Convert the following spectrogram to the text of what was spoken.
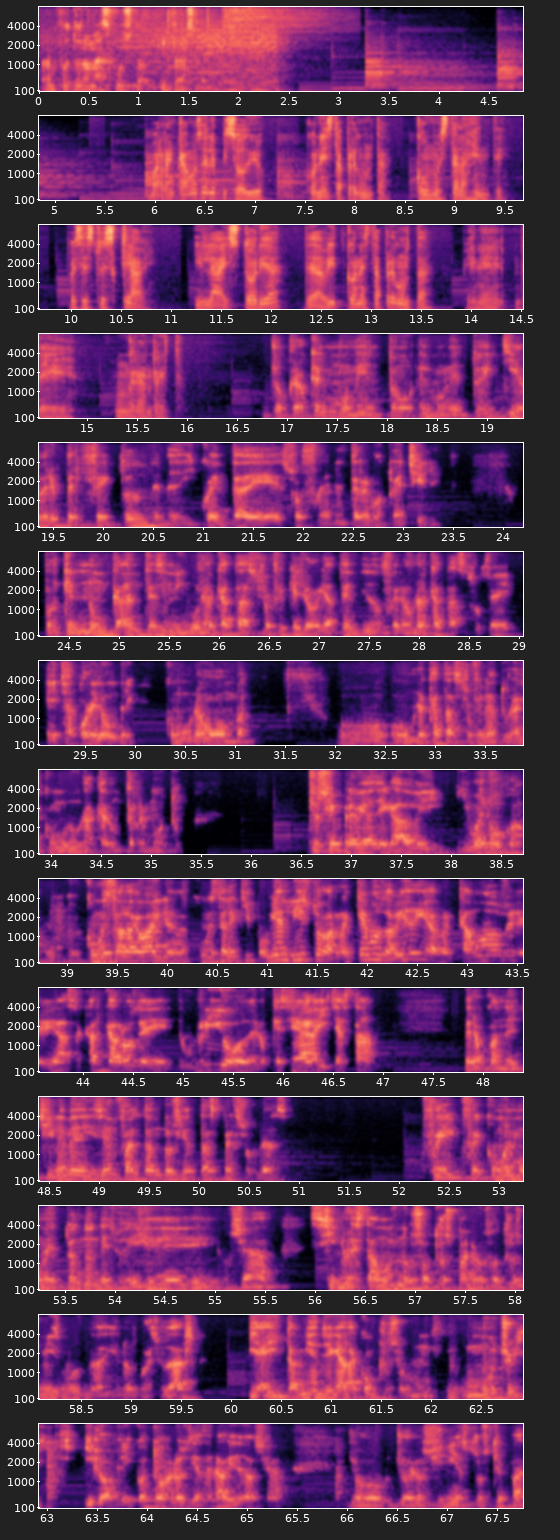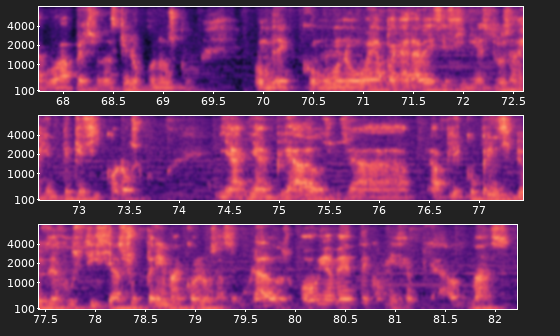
por un futuro más justo y próspero. Arrancamos el episodio con esta pregunta, ¿cómo está la gente? Pues esto es clave. Y la historia de David con esta pregunta viene de un gran reto. Yo creo que el momento, el momento de quiebre perfecto donde me di cuenta de eso fue en el terremoto de Chile porque nunca antes en ninguna catástrofe que yo había atendido fuera una catástrofe hecha por el hombre, como una bomba, o, una catástrofe natural como un huracán, un terremoto. Yo siempre había llegado y, bueno, ¿cómo está la vaina? ¿Cómo está el equipo? Bien, listo, arranquemos David y arrancamos eh, a sacar carros de, de un río o de lo que sea y ya está. Pero cuando en Chile me dicen faltan 200 personas, fue, fue como el momento en donde yo dije, o sea, si no estamos nosotros para nosotros mismos, nadie nos va a ayudar. Y ahí también llegué a la conclusión mucho y, lo aplico todos los días de la vida. O sea, yo, yo los siniestros que pago a personas que no conozco, hombre, ¿cómo no voy a pagar a veces siniestros a gente que sí conozco? Y a, empleados. O sea, aplico principios de justicia suprema con los asegurados, obviamente con mis empleados más.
